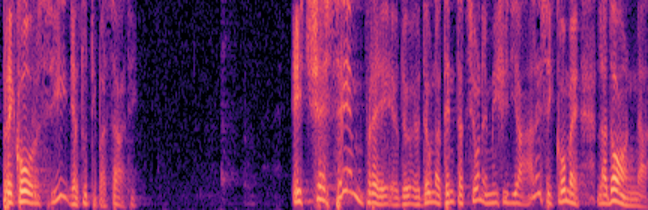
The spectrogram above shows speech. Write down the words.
precorsi, li ha tutti passati. E c'è sempre, ed è una tentazione micidiale, siccome la donna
